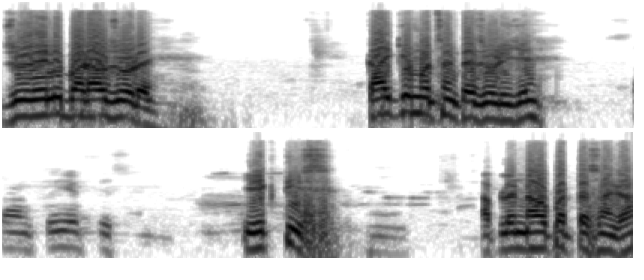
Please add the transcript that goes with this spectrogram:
जुळलेली बडाव जोड आहे. काय किंमत सांगताय जोडीचे? सांगतो एकतीस. एकतीस. आपलं नाव पत्ता सांगा.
